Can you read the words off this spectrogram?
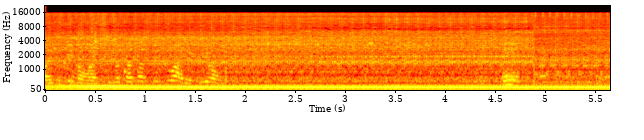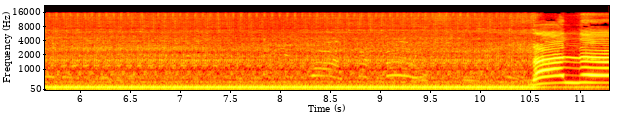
我这地方我什么他妈都不用来了。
